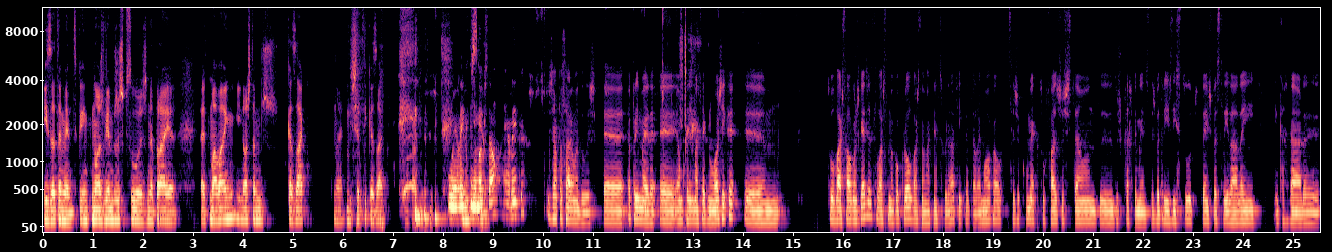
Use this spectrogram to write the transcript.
Exatamente, em que nós vemos as pessoas na praia a tomar banho e nós estamos de casaco, não é? T-shirt e casaco. o Henrique tinha uma questão, Henrique? Já passaram a duas. Uh, a primeira é, é, um bocadinho mais tecnológica. Uh, tu levaste alguns gadgets, levaste uma GoPro, levaste uma máquina fotográfica, telemóvel, ou seja, como é que tu fazes a gestão de, dos carregamentos, das baterias disso tudo? Tens facilidade em em carregar, eh,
